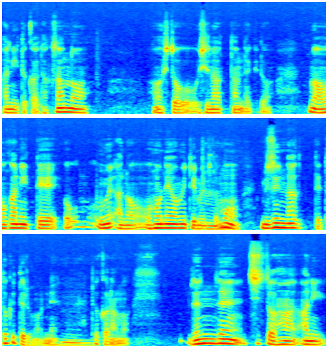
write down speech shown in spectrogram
兄とかたくさんの人を失ったんだけどまあ他に行っておあのお骨を見てみるともう水になって溶けてるもんね、うん。だからもう全然父と母兄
